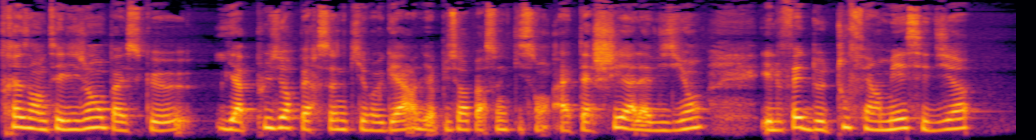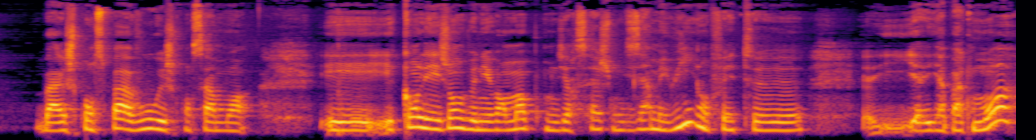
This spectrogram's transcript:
très intelligent parce que il y a plusieurs personnes qui regardent, il y a plusieurs personnes qui sont attachées à la vision et le fait de tout fermer, c'est dire bah je pense pas à vous et je pense à moi. Et, quand les gens venaient vers moi pour me dire ça, je me disais ah mais oui en fait euh, il y, a, y a pas que moi,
